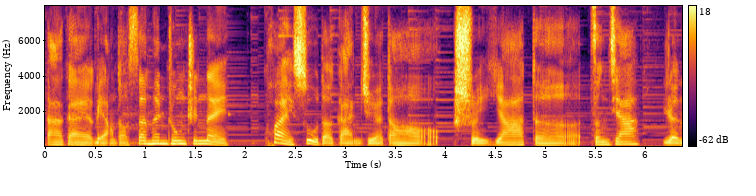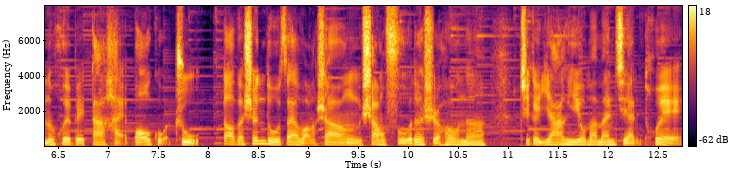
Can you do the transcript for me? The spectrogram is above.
大概两到三分钟之内，快速的感觉到水压的增加，人会被大海包裹住。到了深度再往上上浮的时候呢，这个压力又慢慢减退，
